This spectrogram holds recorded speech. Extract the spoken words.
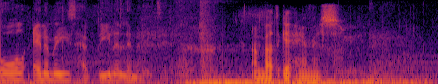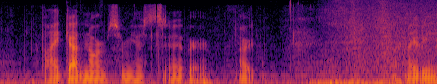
All enemies have been eliminated. I'm about to get hammers. If I had gotten orbs from your super, or maybe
